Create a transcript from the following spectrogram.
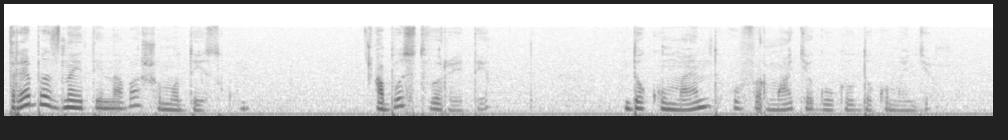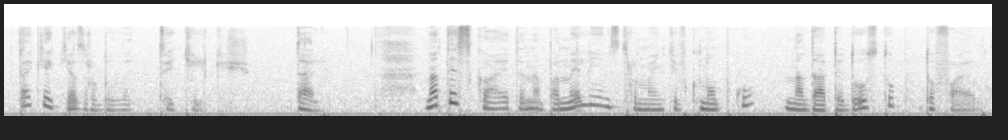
Треба знайти на вашому диску або створити документ у форматі Google документів, так як я зробила це тільки що. Далі. Натискаєте на панелі інструментів кнопку Надати доступ до файлу.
